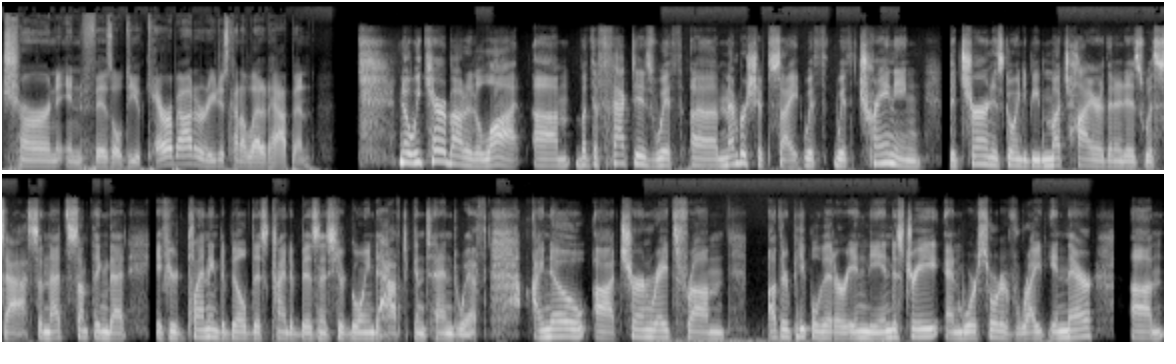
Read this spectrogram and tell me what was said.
churn in Fizzle. Do you care about it or do you just kind of let it happen? No, we care about it a lot. Um, but the fact is, with a membership site, with with training, the churn is going to be much higher than it is with SaaS, and that's something that if you're planning to build this kind of business, you're going to have to contend with. I know uh, churn rates from other people that are in the industry, and we're sort of right in there. Um,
